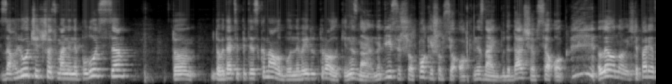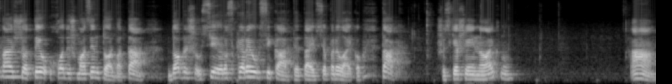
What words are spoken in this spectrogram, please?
заглючить, щось в мене не вийде, то доведеться піти з каналу, бо не вийдуть ролики. Не знаю. Надіюся, що поки що все ок. Не знаю, як буде далі, все ок. Леонович, тепер я знаю, що ти ходиш в магазин торба. Та. Добре, що всі розкрив всі карти, та і все перелайкав. Так. Щось я її не лайкнув? Ага.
